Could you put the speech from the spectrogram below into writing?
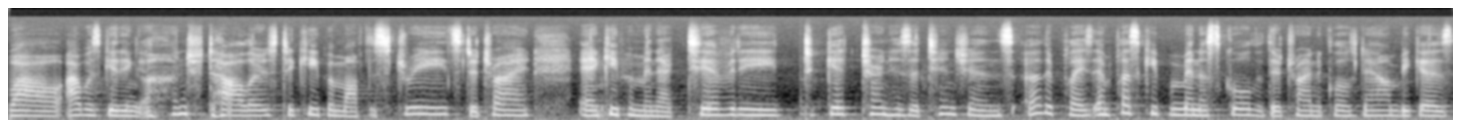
while I was getting a $100 to keep him off the streets, to try and keep him in activity, to get turn his attentions other places, and plus keep him in a school that they're trying to close down because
